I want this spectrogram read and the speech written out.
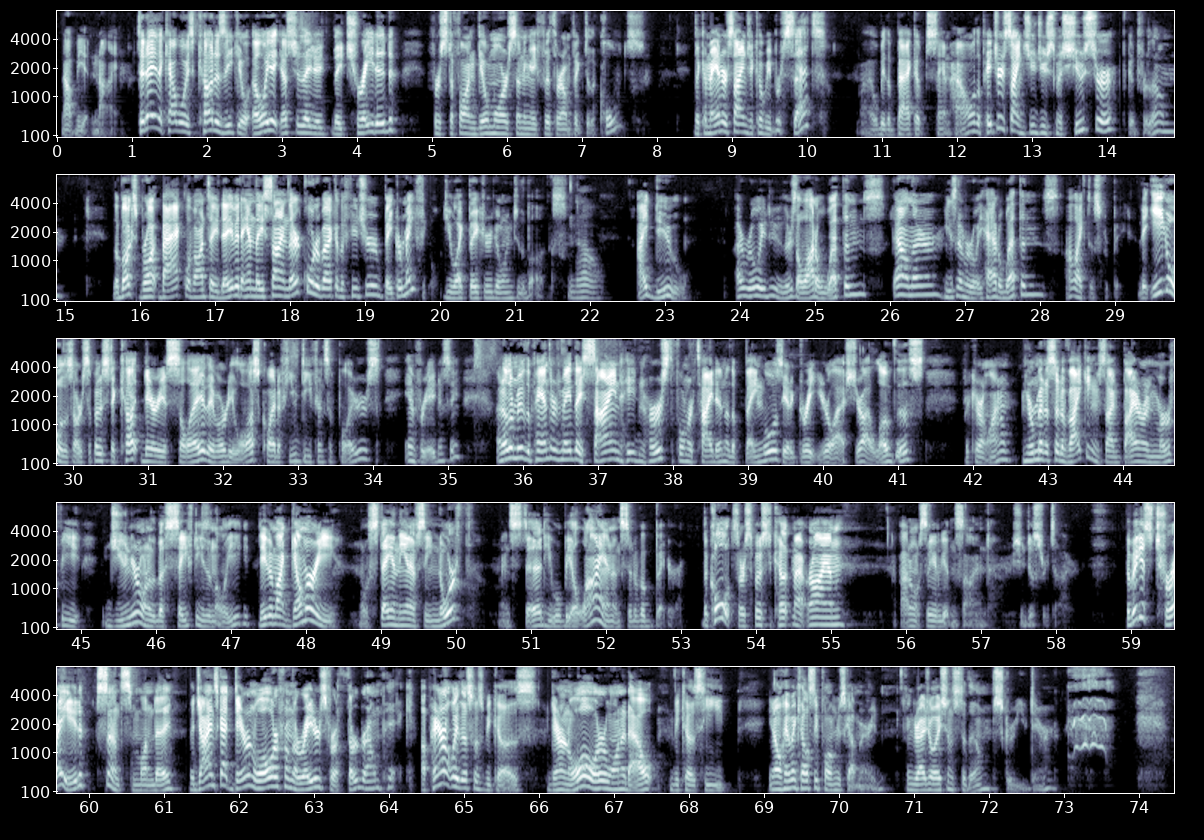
not be at nine. Today the Cowboys cut Ezekiel Elliott. Yesterday they, they traded for Stephon Gilmore, sending a fifth round pick to the Colts. The Commander signed Jacoby Brissett. Uh, He'll be the backup to Sam Howell. The Patriots signed Juju Smith-Schuster. Good for them. The Bucs brought back Lavonte David, and they signed their quarterback of the future, Baker Mayfield. Do you like Baker going to the Bucs? no. I do. I really do. There's a lot of weapons down there. He's never really had weapons. I like this for Baker. The Eagles are supposed to cut Darius Slay. They've already lost quite a few defensive players in free agency. Another move the Panthers made, they signed Hayden Hurst, the former tight end of the Bengals. He had a great year last year. I love this for Carolina. Your Minnesota Vikings signed Byron Murphy Jr., one of the best safeties in the league. David Montgomery will stay in the NFC North. Instead, he will be a Lion instead of a Bear. The Colts are supposed to cut Matt Ryan. I don't see him getting signed. He should just retire. The biggest trade since Monday, the Giants got Darren Waller from the Raiders for a third round pick. Apparently, this was because Darren Waller wanted out because he, you know, him and Kelsey Plum just got married. Congratulations to them. Screw you, Darren.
